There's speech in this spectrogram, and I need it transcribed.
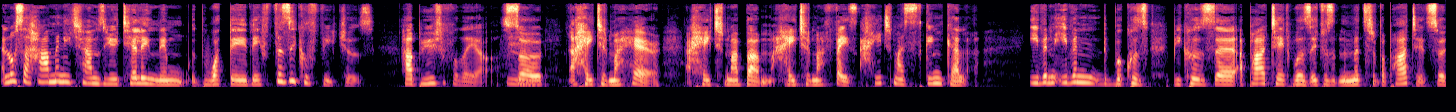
and also how many times are you telling them what their their physical features how beautiful they are. So I hated my hair, I hated my bum, I hated my face, I hated my skin color. Even even because because uh, apartheid was it was in the midst of apartheid, so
